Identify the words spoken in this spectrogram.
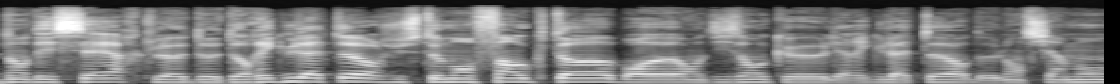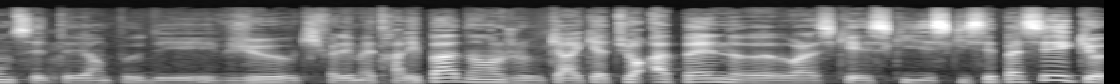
dans des cercles de, régulateurs, justement, fin octobre, en disant que les régulateurs de l'ancien monde, c'était un peu des vieux qu'il fallait mettre à l'EHPAD. Hein. Je caricature à peine ce qui, ce qui, s'est passé, que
